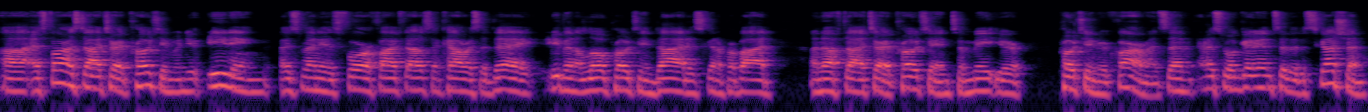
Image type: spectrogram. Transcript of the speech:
uh, as far as dietary protein, when you're eating as many as four or 5,000 calories a day, even a low protein diet is going to provide enough dietary protein to meet your protein requirements. And as we'll get into the discussion,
